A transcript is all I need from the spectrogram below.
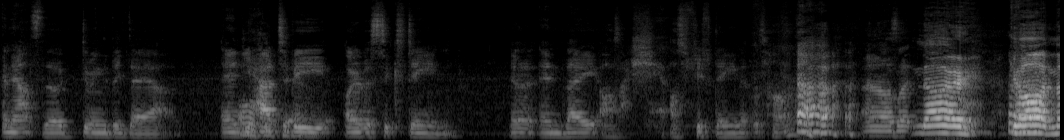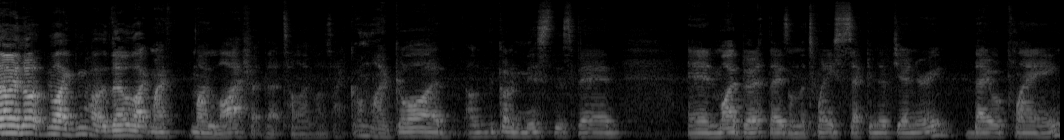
announced they were doing the big day out, and you Oh, had to be over sixteen. And, and they, I was like, shit, I was 15 at the time. and I was like, no, God, no, not like, they were like my, my life at that time. I was like, oh my god, I'm gonna miss this band. And my birthday's on the 22nd of January. They were playing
